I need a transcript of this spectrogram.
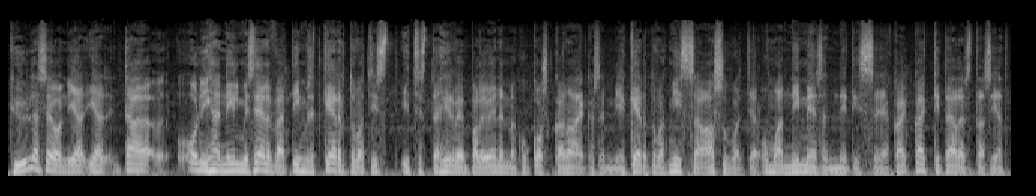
Kyllä se on, ja, ja tämä on ihan ilmiselvää, että ihmiset kertovat itsestään hirveän paljon enemmän kuin koskaan aikaisemmin, ja kertovat missä asuvat ja oman nimensä netissä ja ka- kaikki tällaiset asiat.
